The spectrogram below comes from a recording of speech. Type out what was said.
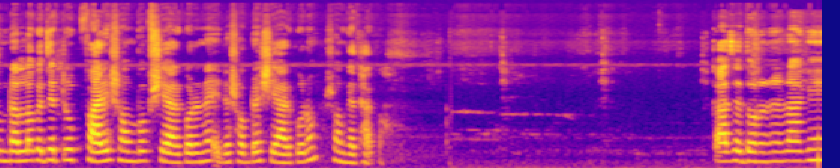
তোমরা লোকে যে টুক পারি সম্ভব শেয়ার করে না এটা সবটা শেয়ার করুম, সঙ্গে থাকো। কাজে ধরনের আগে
